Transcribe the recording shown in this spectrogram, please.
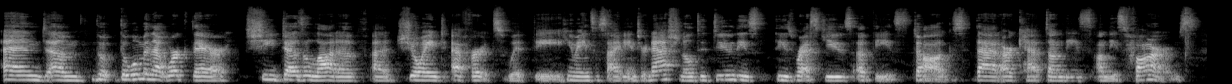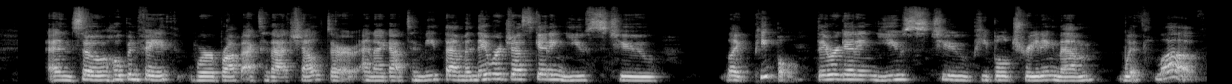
And um, the, the woman that worked there, she does a lot of uh, joint efforts with the Humane Society International to do these these rescues of these dogs that are kept on these on these farms. And so Hope and Faith were brought back to that shelter, and I got to meet them, and they were just getting used to like people. They were getting used to people treating them with love.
